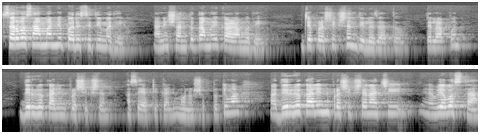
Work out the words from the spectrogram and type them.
सर्वसामान्य परिस्थितीमध्ये आणि शांततामय काळामध्ये जे प्रशिक्षण दिलं जातं त्याला आपण दीर्घकालीन प्रशिक्षण असं या ठिकाणी म्हणू शकतो. किंवा दीर्घकालीन प्रशिक्षणाची व्यवस्था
